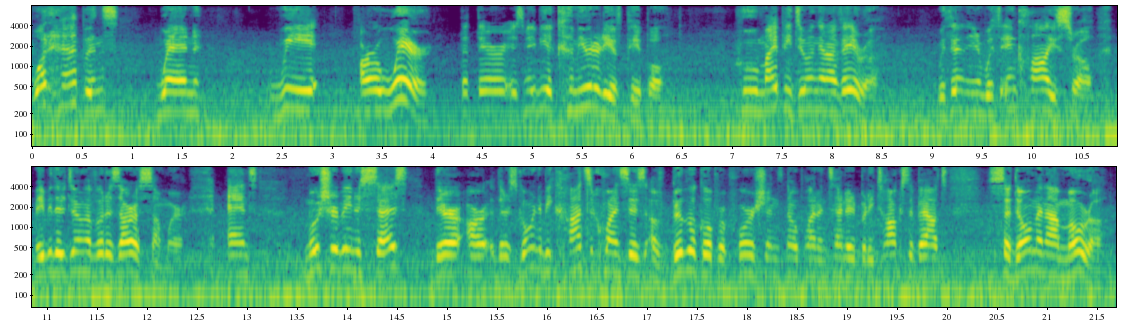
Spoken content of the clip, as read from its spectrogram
What happens when we are aware that there is maybe a community of people who might be doing an Avera within, you know, within Klal Yisrael. Maybe they're doing Avodah Zarah somewhere. And Moshe Rabbeinu says there are there's going to be consequences of biblical proportions, no pun intended, but he talks about Sodom and Amorah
